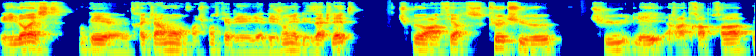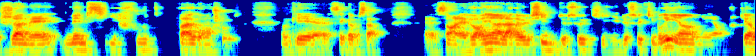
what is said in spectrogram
et il le reste, ok, euh, très clairement. Enfin, je pense qu'il y, a des gens, il y a des athlètes. Tu peux faire ce que tu veux, tu les rattraperas jamais, même s'ils foutent pas grand chose. Ok, euh, c'est comme ça. Ça enlève rien à la réussite de ceux qui, de ceux qui brillent, hein, mais en tout cas,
